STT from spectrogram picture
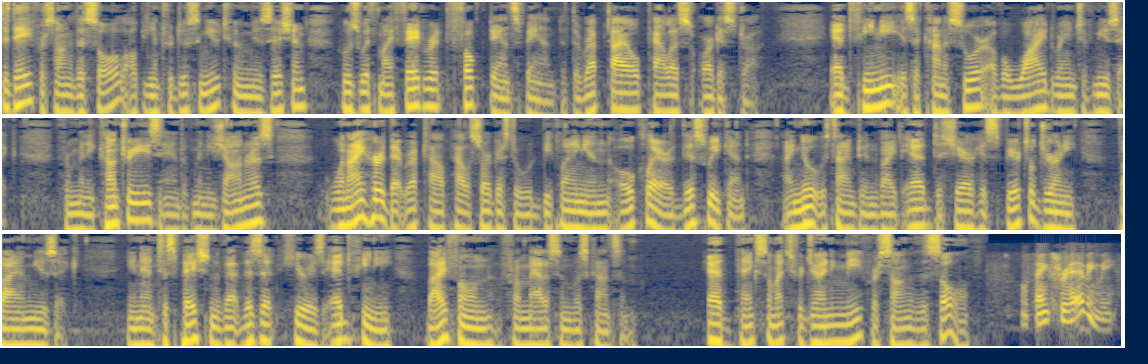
Today, for Song of the Soul, I'll be introducing you to a musician who's with my favorite folk dance band, the Reptile Palace Orchestra. Ed Feeny is a connoisseur of a wide range of music, from many countries and of many genres. When I heard that Reptile Palace Orchestra would be playing in Eau Claire this weekend, I knew it was time to invite Ed to share his spiritual journey via music. In anticipation of that visit, here is Ed Feeny by phone from Madison, Wisconsin. Ed, thanks so much for joining me for Song of the Soul. Well, thanks for having me.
